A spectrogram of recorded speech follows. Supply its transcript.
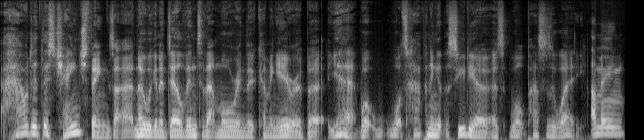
how did this change things? I know we're going to delve into that more in the coming era, but yeah, what what's happening at the studio as Walt passes away? I mean,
